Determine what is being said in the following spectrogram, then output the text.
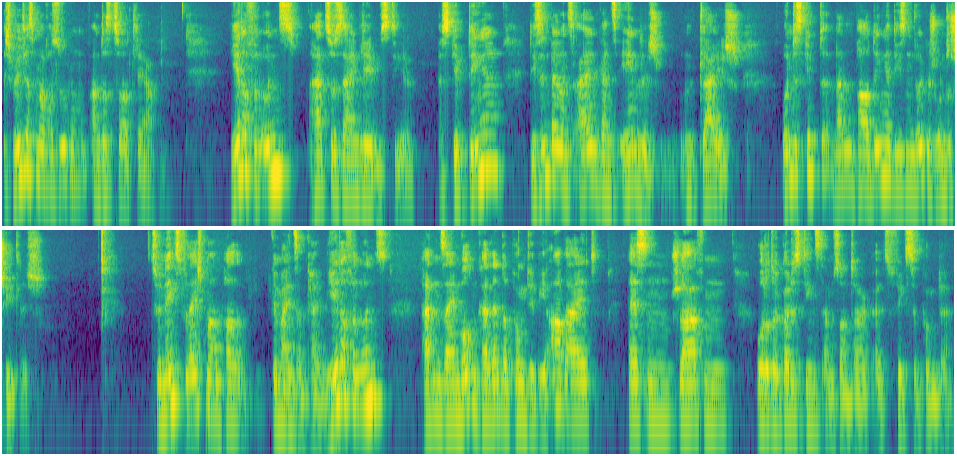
Ich will das mal versuchen, anders zu erklären. Jeder von uns hat so seinen Lebensstil. Es gibt Dinge, die sind bei uns allen ganz ähnlich und gleich. Und es gibt dann ein paar Dinge, die sind wirklich unterschiedlich. Zunächst vielleicht mal ein paar Gemeinsamkeiten. Jeder von uns hat in seinem Wochenkalender Punkte wie Arbeit, Essen, Schlafen oder der Gottesdienst am Sonntag als fixe Punkte.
